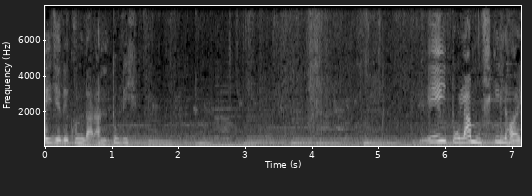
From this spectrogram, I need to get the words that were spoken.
এই যে দেখুন, দাঁড়ান, তুলি। এই তোলা মুশকিল হয়।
